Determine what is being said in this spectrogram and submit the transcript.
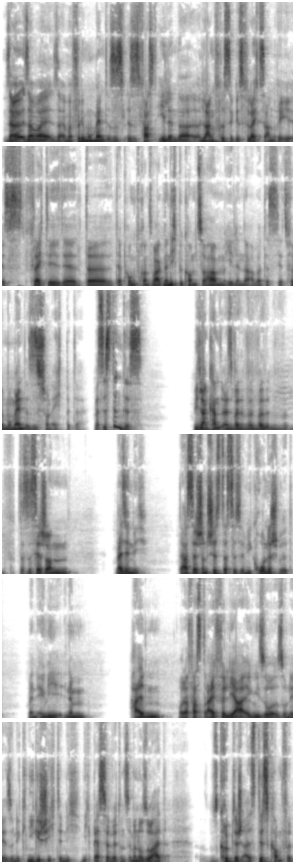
Sagen wir, sagen wir, sagen wir für den Moment ist es, ist es fast elender. Langfristig ist vielleicht das andere, ist vielleicht die, der, der, der Punkt, Franz Wagner nicht bekommen zu haben, elender, aber das jetzt für den Moment ist es schon echt bitter. Was ist denn das? Wie lang kann, also, das ist ja schon, weiß ich nicht. Da hast du ja schon Schiss, dass das irgendwie chronisch wird. Wenn irgendwie in einem halben oder fast dreiviertel Jahr irgendwie so, so eine, so eine Kniegeschichte nicht, nicht besser wird und es immer nur so halt kryptisch als Discomfort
